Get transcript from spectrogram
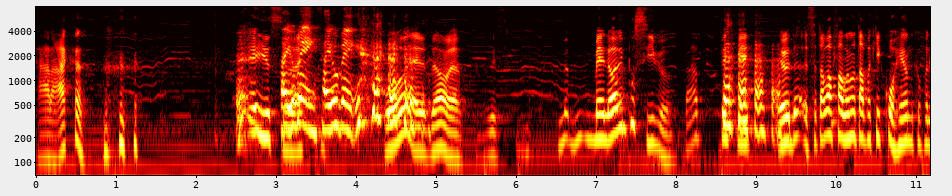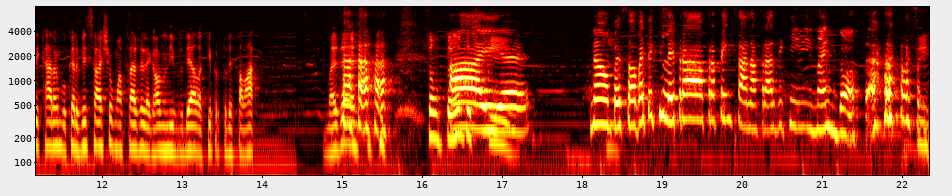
Caraca! é isso. Saiu bem, acho... saiu bem. Pô, é, não, é. Melhor impossível, tá? Perfeito. Eu, você tava falando, eu tava aqui correndo, que eu falei, caramba, eu quero ver se eu acho uma frase legal no livro dela aqui para poder falar. Mas é, são tantas Ai, que... É. Não, o pessoal vai ter que ler pra, pra pensar na frase que mais gosta. Sim,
